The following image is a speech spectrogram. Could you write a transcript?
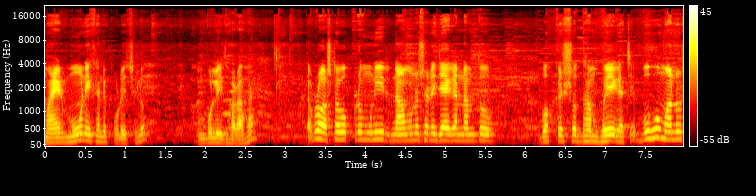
মায়ের মন এখানে পড়েছিল বলেই ধরা হয়। তারপর অষ্টাবক্র মুনির নাম অনুসারে জায়গার নাম তো বক্রেশ্বর ধাম হয়ে গেছে। বহু মানুষ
